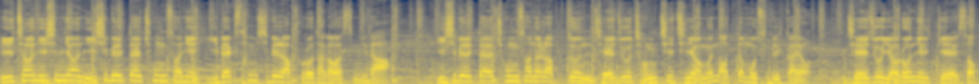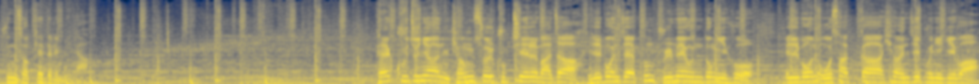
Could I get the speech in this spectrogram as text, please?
2020년 21대 총선이 230일 앞으로 다가왔습니다. 21대 총선을 앞둔 제주 정치 지형은 어떤 모습일까요? 제주 여론 읽기에서 분석해드립니다. 109주년 경술 국치를 맞아 일본 제품 불매 운동 이후 일본 오사카 현지 분위기와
